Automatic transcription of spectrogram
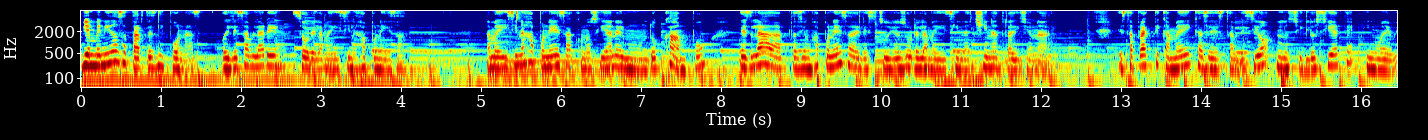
Bienvenidos a Tartes Niponas. Hoy les hablaré sobre la medicina japonesa. La medicina japonesa, conocida en el mundo campo, es la adaptación japonesa del estudio sobre la medicina china tradicional. Esta práctica médica se estableció en los siglos 7 y 9,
